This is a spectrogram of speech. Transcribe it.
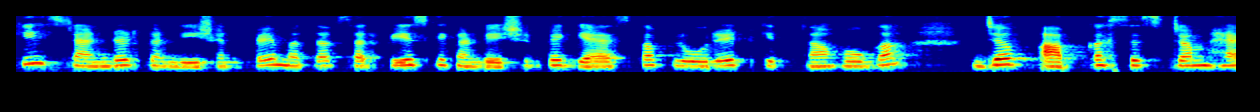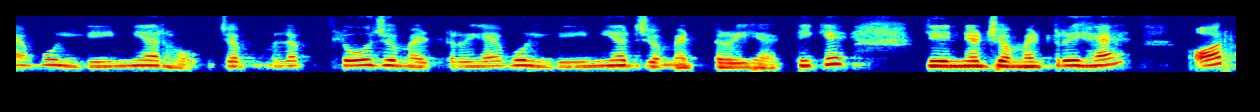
कि स्टैंडर्ड कंडीशन पे मतलब सरफेस के कंडीशन पे गैस का फ्लो रेट कितना होगा? जब आपका सिस्टम है वो लीनियर हो, जब मतलब फ्लो ज्योमेट्री है वो लीनियर ज्योमेट्री है, ठीक है? लीनियर ज्योमेट्री है और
